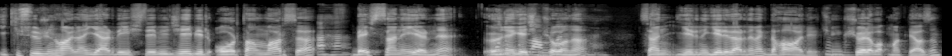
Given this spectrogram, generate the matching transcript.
iki sürücünün halen yer değiştirebileceği bir ortam varsa Aha. 5 saniye yerine Onu öne geçmiş kullanmak- olana sen yerini geri ver demek daha adil. Çünkü hı. şöyle bakmak lazım.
